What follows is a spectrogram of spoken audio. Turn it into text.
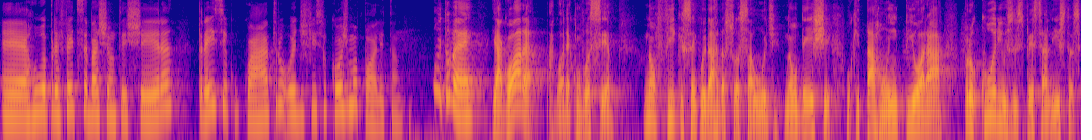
É, Rua Prefeito Sebastião Teixeira, 354, o edifício Cosmopolitan. Muito bem. E agora? Agora é com você. Não fique sem cuidar da sua saúde, não deixe o que está ruim piorar. Procure os especialistas.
